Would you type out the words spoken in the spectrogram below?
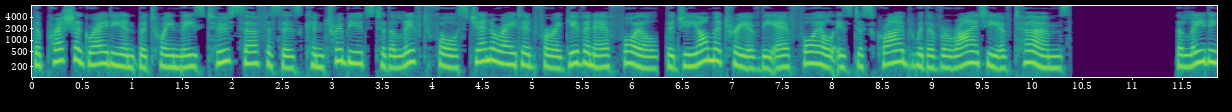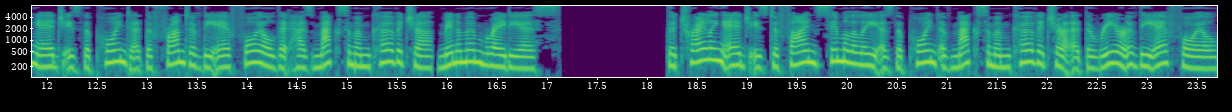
The pressure gradient between these two surfaces contributes to the lift force generated for a given airfoil. The geometry of the airfoil is described with a variety of terms, the leading edge is the point at the front of the airfoil that has maximum curvature minimum radius. The trailing edge is defined similarly as the point of maximum curvature at the rear of the airfoil.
